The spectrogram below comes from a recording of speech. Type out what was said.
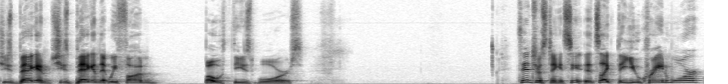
She's begging. She's begging that we fund both these wars. It's interesting. It's it's like the Ukraine war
